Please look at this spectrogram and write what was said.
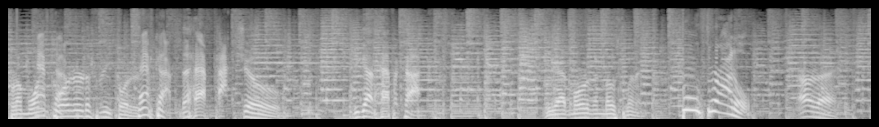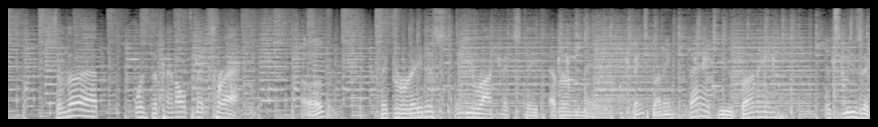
From one Half cock. quarter to three quarters. half cock. The half cock show. You got half a cock. We got more than most women. Full throttle. All right. So that was the penultimate track of the greatest indie rock mixtape ever made. Thanks, Bunny. Thank you, Bunny. It's music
